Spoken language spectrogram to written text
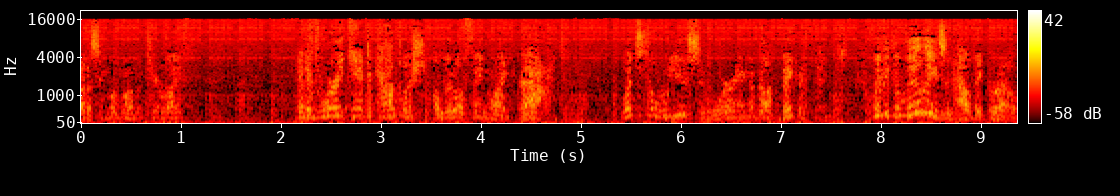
add a single moment to your life? And if worry can't accomplish a little thing like that, what's the use in worrying about bigger things? Look at the lilies and how they grow.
